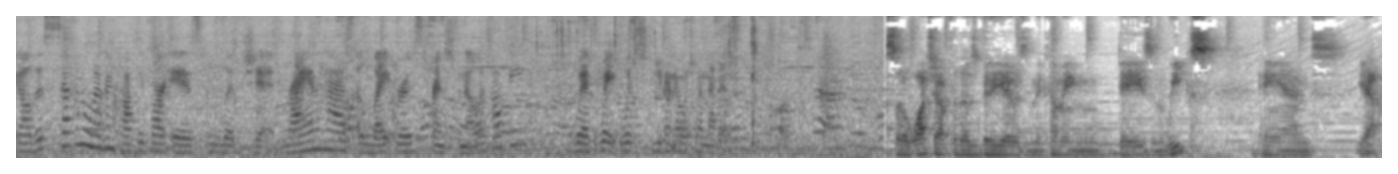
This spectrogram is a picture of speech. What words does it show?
Y'all, this 7-Eleven coffee bar is legit. Ryan has a light roast French vanilla coffee with, wait, which, you don't know which one that is. So watch out for those videos in the coming days and weeks. And yeah.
